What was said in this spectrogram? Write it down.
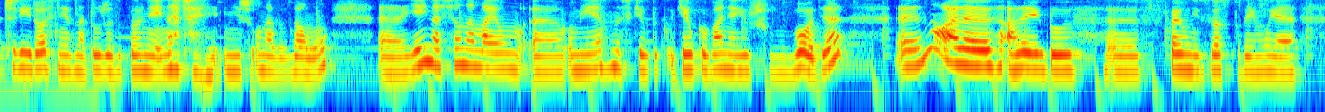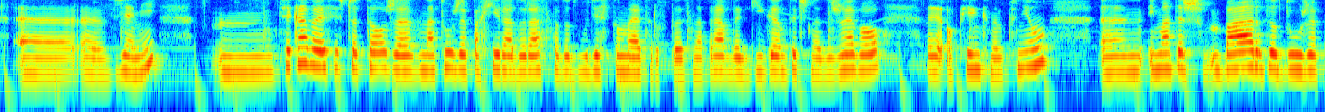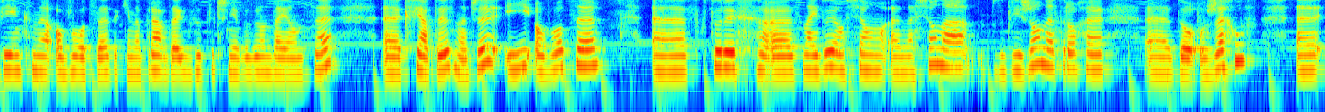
czyli rośnie w naturze zupełnie inaczej niż u nas w domu. E, Jej nasiona mają e, umiejętność kiełk- kiełkowania już w wodzie, e, no ale, ale jakby e, w pełni wzrost podejmuje e, e, w ziemi. Mm, Ciekawe jest jeszcze to, że w naturze pachira dorasta do 20 metrów. To jest naprawdę gigantyczne drzewo e, o pięknym pniu. I ma też bardzo duże, piękne owoce, takie naprawdę egzotycznie wyglądające, e, kwiaty znaczy, i owoce, e, w których e, znajdują się nasiona zbliżone trochę do orzechów.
